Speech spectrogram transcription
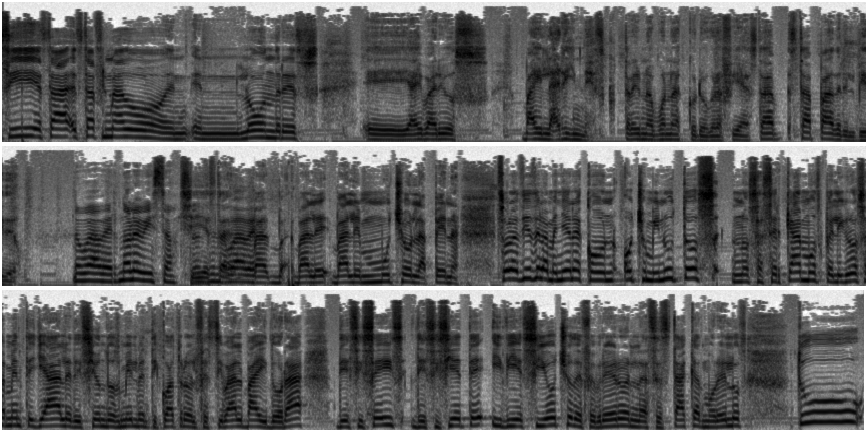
sí, está, está filmado en, en Londres. eh, hay varios bailarines. Trae una buena coreografía. Está, está padre el video. Lo voy a ver, no lo he visto. Sí, está, lo voy a ver. va- va- vale, vale mucho la pena. Son las 10 de la mañana con 8 minutos. Nos acercamos peligrosamente ya a la edición 2024 del Festival Baidorá, 16, 17 y 18 de febrero en las Estacas Morelos. Tú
